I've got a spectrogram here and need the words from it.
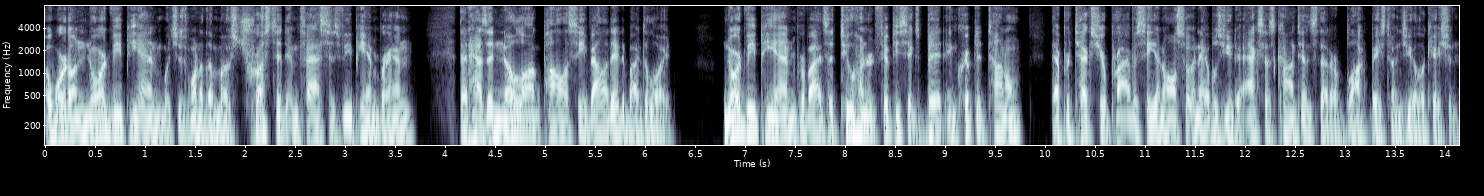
a word on NordVPN, which is one of the most trusted and fastest VPN brand that has a no-log policy validated by Deloitte. NordVPN provides a 256-bit encrypted tunnel that protects your privacy and also enables you to access contents that are blocked based on geolocation.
